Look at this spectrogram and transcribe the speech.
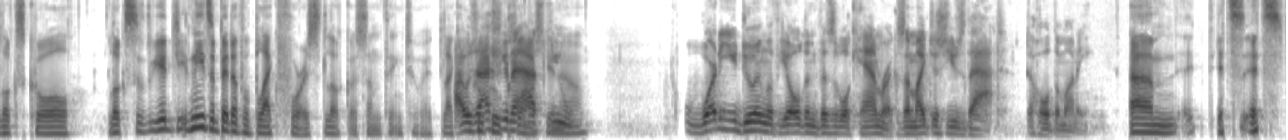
looks cool. Looks it it needs a bit of a Black Forest look or something to it. Like i was actually gonna ask you- what are you doing with the old invisible camera? Because I might just use that to hold the money. Um, it, it's it's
